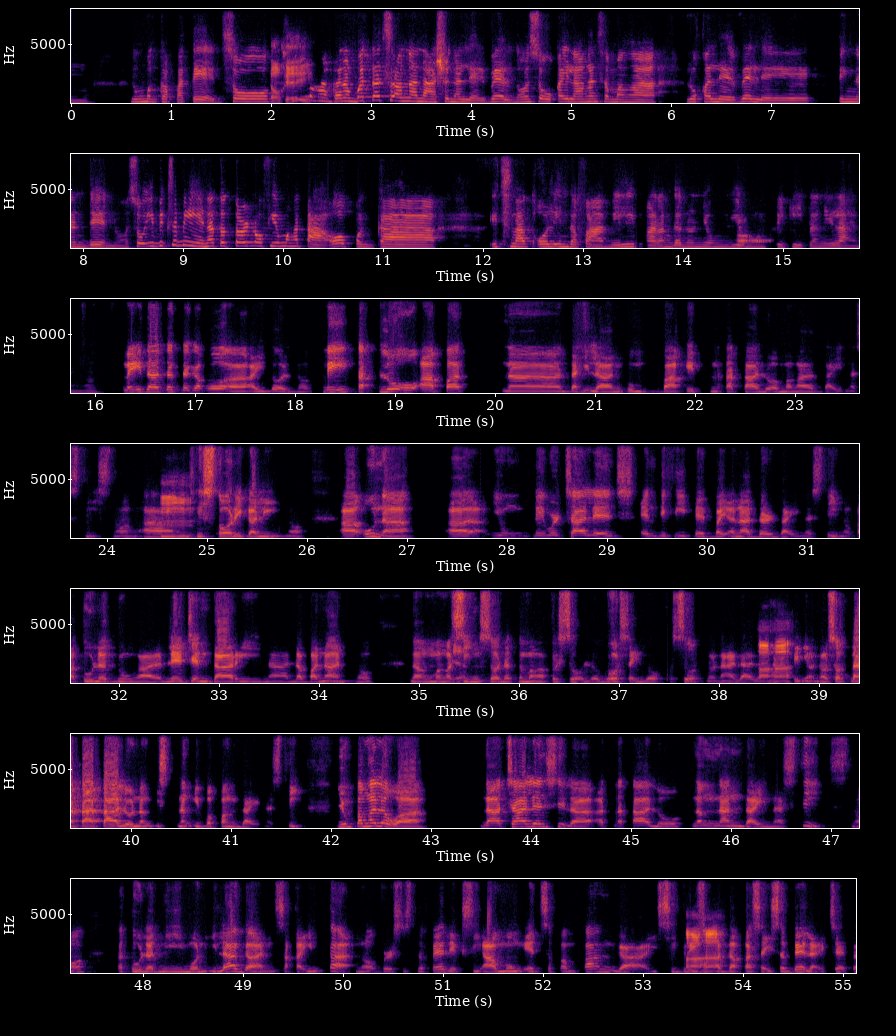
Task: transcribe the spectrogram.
nung magkapatid. So, Okay. yung mga ganun. But that's on a national level, no? So, kailangan sa mga local level, eh, tingnan din, no? So, ibig sabihin, nato-turn off yung mga tao pagka it's not all in the family. Parang ganun yung, yung pikita nila, no? May idadagdag ako, ah, idol, no? May tatlo o apat na dahilan kung bakit natatalo ang mga dynasties, no? Ah, Mm. Historically, no? Ah, una, ah, yung they were challenged and defeated by another dynasty, no? Katulad nung ah, legendary na labanan, no? Ng mga Yeah. Singson at ng mga Crisologo sa Ilocos Sur, no? Naalala Aha. natin yun, no? So natatalo ng ng iba pang dynasty. Yung pangalawa, na-challenge sila at natalo ng non-dynasties, no? Katulad ni Mon Ilagan sa Cainta, no, versus the Felix, si Among Ed sa Pampanga, si Grace Aha. Padaka sa Isabela, etc.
